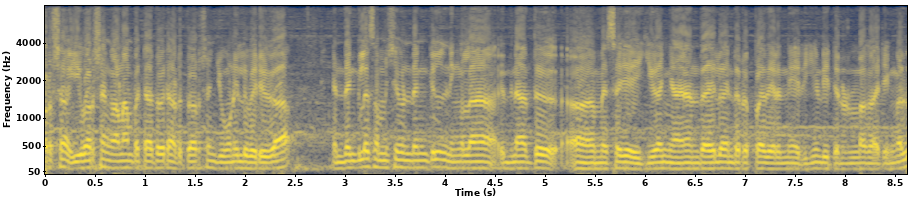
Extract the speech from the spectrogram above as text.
വർഷം ഈ വർഷം കാണാൻ പറ്റാത്തവർ അടുത്ത വർഷം ജൂണിൽ വരിക. എന്തെങ്കിലും സംശയം ഉണ്ടെങ്കിൽ നിങ്ങൾ ഇതിനകത്ത് മെസ്സേജ് അയയ്ക്കുക. ഞാൻ എന്തായാലും അതിന്റെ റിപ്ലൈ തരുന്നതായിരിക്കും ഡീറ്റെയിൽ ഉള്ള കാര്യങ്ങൾ.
